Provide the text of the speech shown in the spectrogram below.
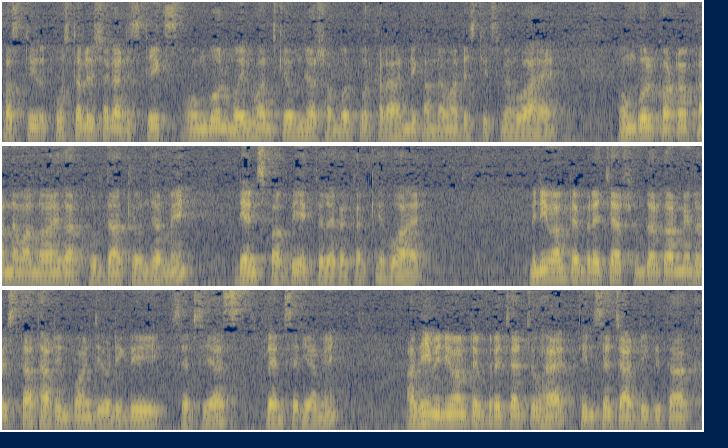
कोस्टल विशाखा डिस्ट्रिक्ट ओंगोल, मयूरभंज केवंझर संबलपुर, कलाहंडी, कंधामाल डिस्ट्रिक्ट में हुआ है। ओंगोल, कटक, कंधामाल नयागढ़ खुर्दा केवंझर में डेंस फॉग भी एक दो जगह करके हुआ है। मिनिमम टेम्परेचर सुंदरगढ़ में लोएस्ट था 13.0 डिग्री सेल्सियस प्लेन्स एरिया में। अभी मिनिमम टेम्परेचर जो है, तीन से चार डिग्री तक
